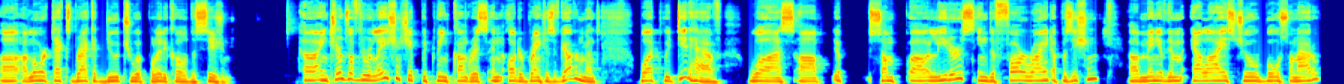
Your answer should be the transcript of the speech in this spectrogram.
uh, a lower tax bracket due to a political decision. Uh, in terms of the relationship between Congress and other branches of government, what we did have was uh, some uh, leaders in the far right opposition uh, many of them allies to Bolsonaro.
